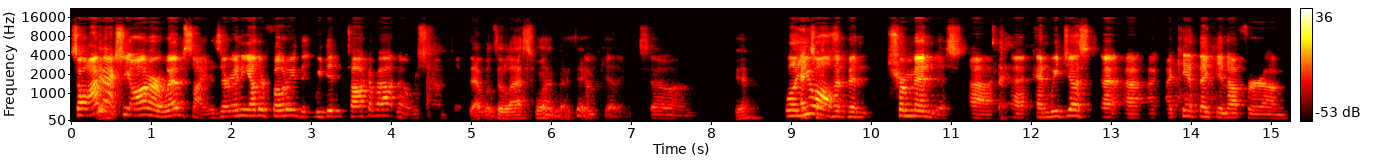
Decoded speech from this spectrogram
So I'm yeah. actually on our website. Is there any other photo that we didn't talk about? No, we should. I'm kidding. That was the last one, I think. I'm kidding. So, um, yeah. Well, you all have been tremendous. Uh, uh, and we just, uh, uh, I, I, can't thank you enough for, um,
